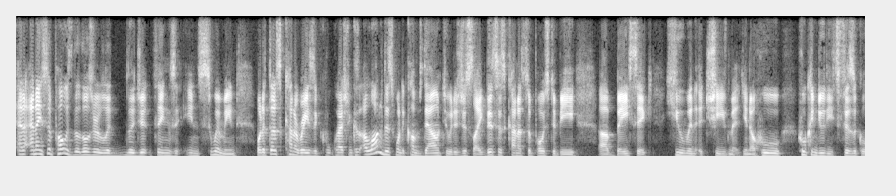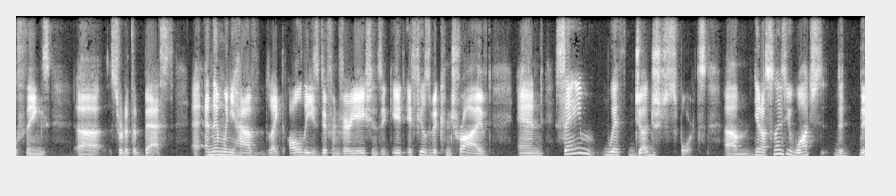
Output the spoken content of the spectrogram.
and, and I suppose that those are le- legit things in swimming, but it does kind of raise a question because a lot of this, when it comes down to it, is just like this is kind of supposed to be a basic human achievement. You know, who who can do these physical things uh, sort of the best, and then when you have like all these different variations, it, it, it feels a bit contrived. And same with judged sports. Um, you know, sometimes you watch the, the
